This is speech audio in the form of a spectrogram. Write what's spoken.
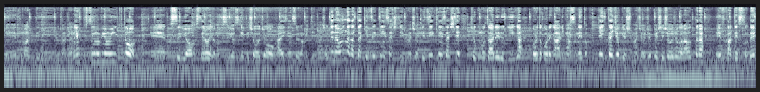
えー、困っている方ね。普通の病院行くと、えー、薬をステロイドの薬をつけて症状を改善するか見てみましょう。で治んなかったら血液検査してみましょう。血液検査して食物アレルギーがこれとこれがありますねと。じゃあ1回除去しましょう。除去して症状が治ったら、えー、負荷テストで、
